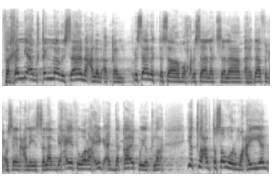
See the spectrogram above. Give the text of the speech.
فخلي أنقل رسالة على الأقل رسالة تسامح رسالة سلام أهداف الحسين عليه السلام بحيث هو راح يقعد دقائق ويطلع يطلع بتصور معين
